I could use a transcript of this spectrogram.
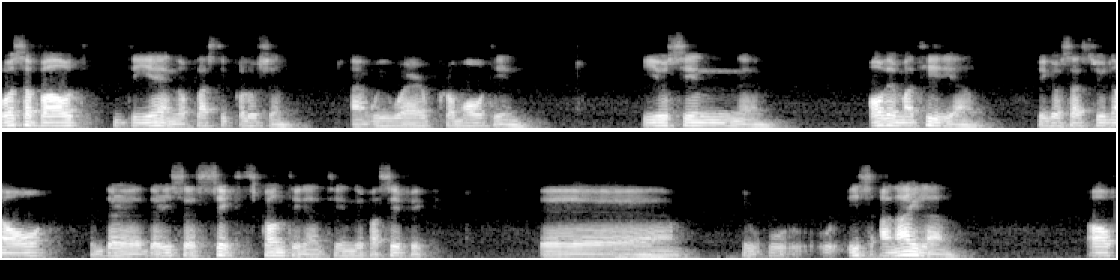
was about the end of plastic pollution and we were promoting using uh, other material because as you know there, there is a sixth continent in the Pacific uh, is an island of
